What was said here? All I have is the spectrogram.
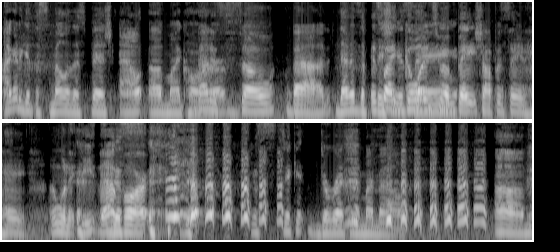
I got to get the smell of this fish out of my car. That is so bad. That is the It's like going to a bait shop and saying, "Hey, I want to eat that Just- part." Just stick it directly in my mouth. Um,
